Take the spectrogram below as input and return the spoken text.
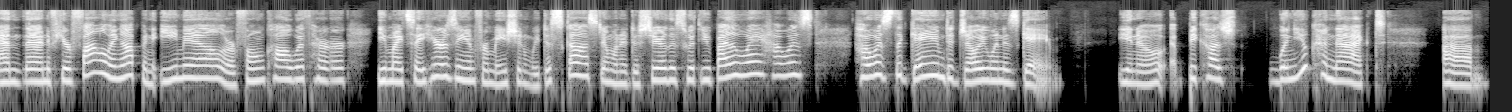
And then if you're following up an email or a phone call with her, you might say, here's the information we discussed. I wanted to share this with you. By the way, how is how is the game? Did Joey win his game? you know, because when you connect um,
